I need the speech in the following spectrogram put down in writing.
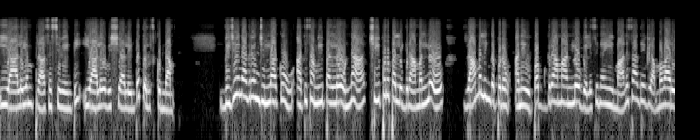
ఈ ఆలయం ప్రాశస్యం ఏంటి ఈ ఆలయ విషయాలేంటో తెలుసుకుందాం. విజయనగరం జిల్లాకు అతి సమీపంలో ఉన్న చీపురుపల్లి గ్రామంలో రామలింగపురం అనే ఉపగ్రామంలో వెలిసిన ఈ మానసాదేవి అమ్మవారి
